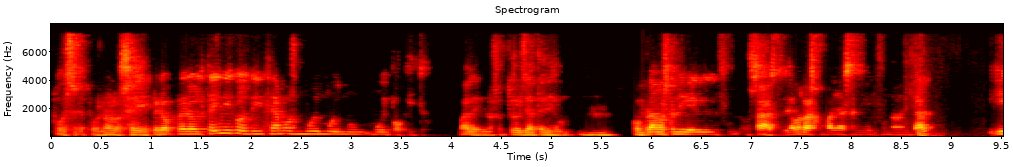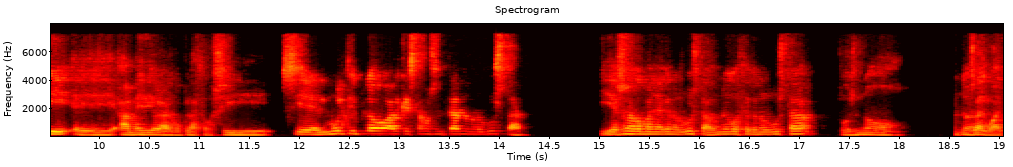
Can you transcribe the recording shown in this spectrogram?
pues, pues no lo sé, pero, pero el técnico lo utilizamos muy, muy, muy, muy poquito. ¿Vale? Nosotros ya te digo, mm, compramos a nivel, o sea, estudiamos las compañías a nivel fundamental y eh, a medio largo plazo. Si, si el múltiplo al que estamos entrando nos gusta y es una compañía que nos gusta, un negocio que nos gusta, pues no nos da igual,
